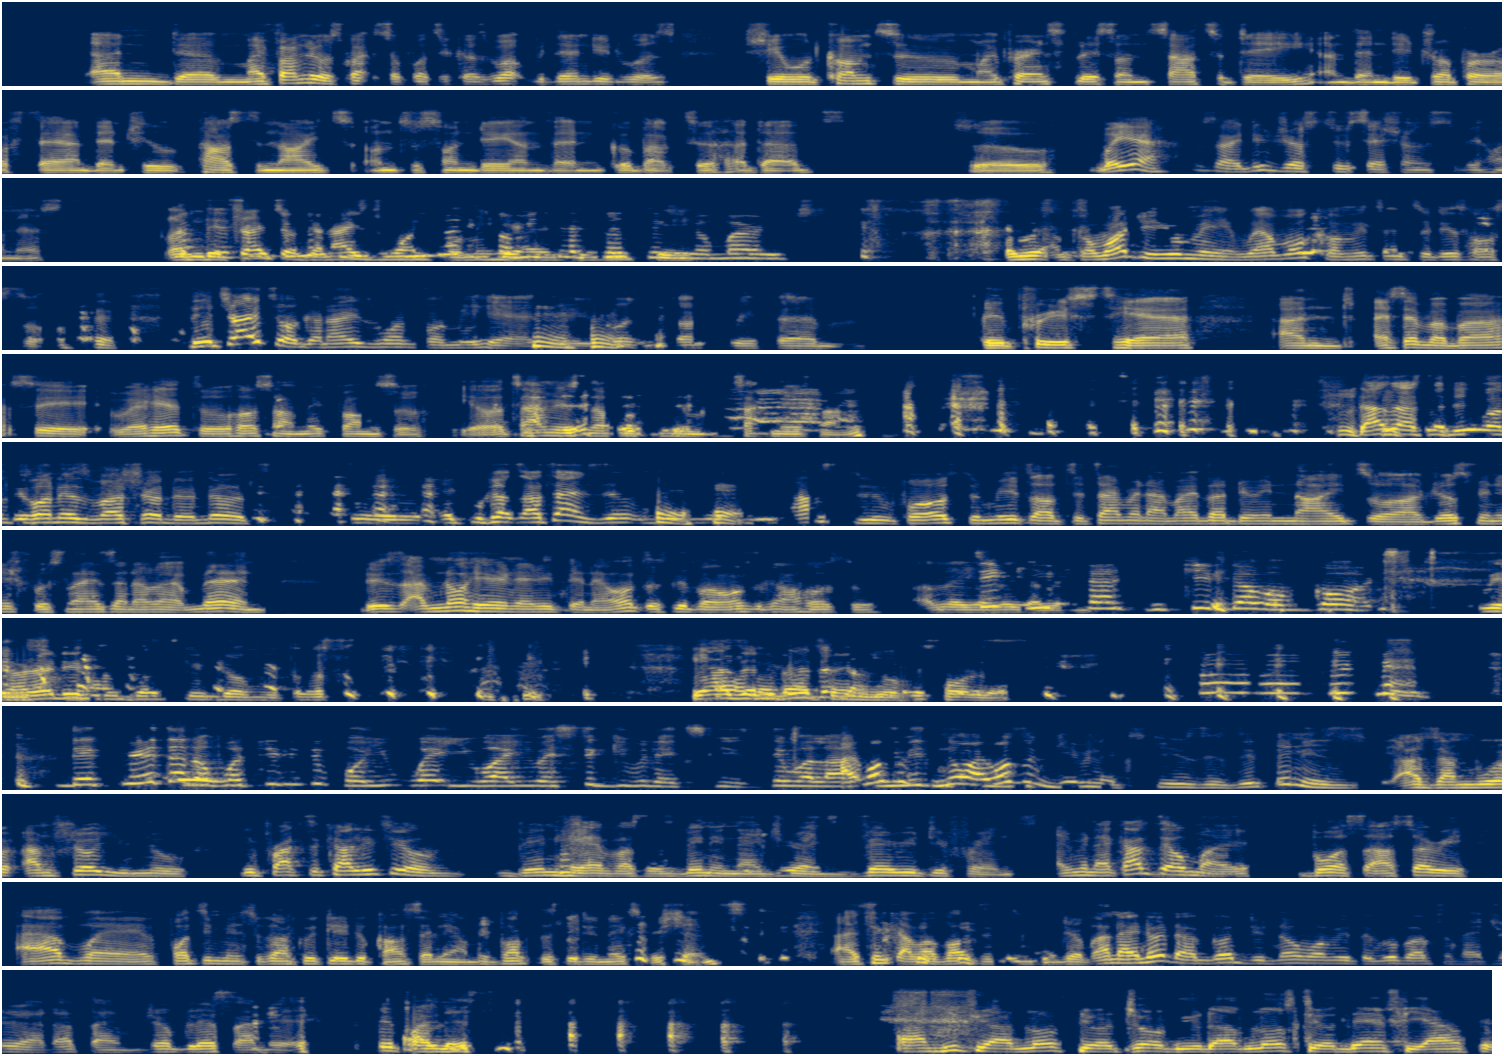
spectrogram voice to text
and um, my family was quite supportive because what we then did was she would come to my parents' place on Saturday, and then they drop her off there, and then she'll pass the night onto Sunday, and then go back to her dad's. So, but yeah, so I did just two sessions to be honest. And Okay, they tried so to organize one for me here in committed the person in your marriage. What do you mean? We are all committed to this hostel. they tried to organize one for me here. Got in touch with um, a priest here. And I said, Baba, say, we're here to hustle and make pounds. So your time is not my time, fam. That's why I said, do you want the honest version or not? So, because at times they, they, they ask to, for us to meet at a time when I'm either doing nights or I've just finished post nights, and I'm like, man, this, I'm not hearing anything. I want to sleep. I want to go and hustle. I beg, I Seek beg, I ye beg. first the kingdom of God. We already have God's kingdom with us. he has All of that elevated things our will places. follow. oh my goodness. They created opportunity for you where you are. You were still giving an excuse. They were like, I wasn't. No, I wasn't giving excuses. The thing is, as I'm, I'm sure you know, the practicality of being here versus being in Nigeria is very different. I mean, I can't tell my boss, uh, sorry, I have uh, 40 minutes to go and quickly do counseling. I'll be back to see the next patient. I think I'm about to do my job, and I know that God did not want me to go back to Nigeria at that time, jobless and uh, paperless. And if you had lost your job, you'd have lost your then fiance.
